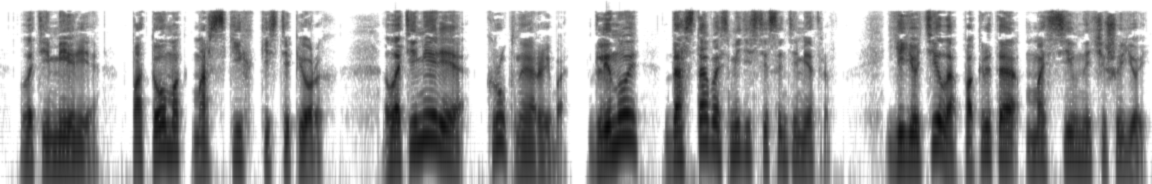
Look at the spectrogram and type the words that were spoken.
– латимерия, потомок морских кистеперых. Латимерия – крупная рыба, длиной до 180 сантиметров. Ее тело покрыто массивной чешуей.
